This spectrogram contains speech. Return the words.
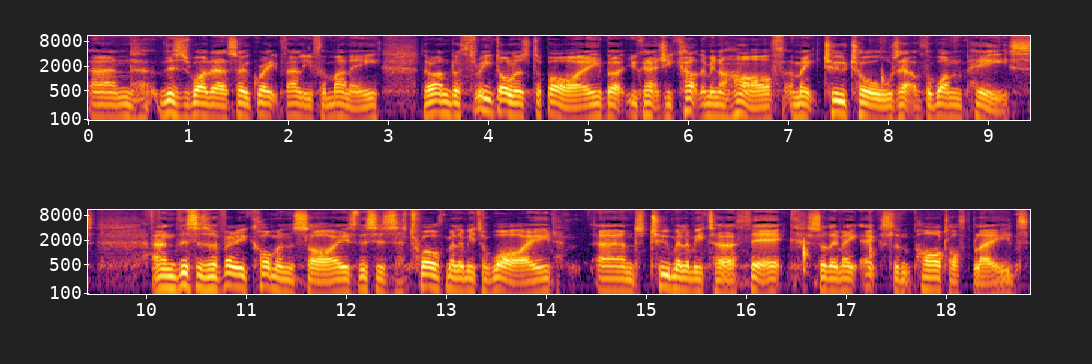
and this is why they're so great value for money. They're under three dollars to buy but you can actually cut them in half and make two tools out of the one piece. And this is a very common size. This is 12 millimeter wide and 2 millimeter thick so they make excellent part off blades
